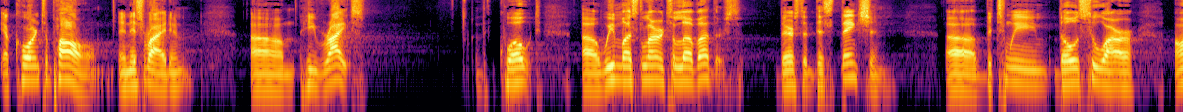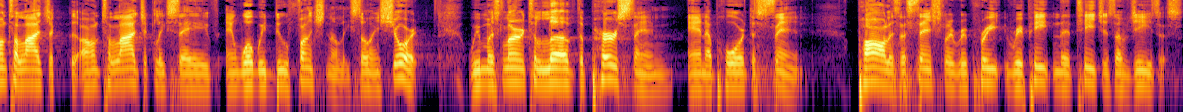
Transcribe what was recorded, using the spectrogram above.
according to Paul in his writing, um, he writes, quote, uh, we must learn to love others. There's a distinction uh, between those who are ontologic, ontologically saved and what we do functionally. So, in short, we must learn to love the person and abhor the sin. Paul is essentially repeat, repeating the teachings of Jesus.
